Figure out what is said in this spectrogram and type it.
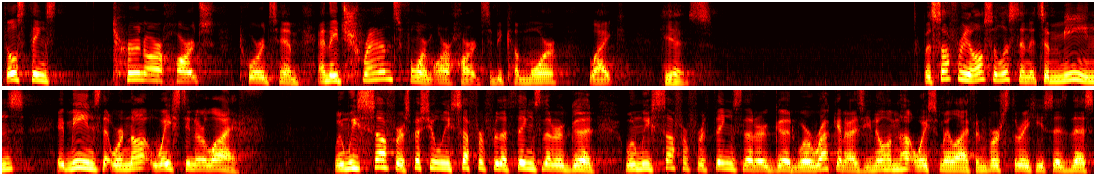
those things turn our hearts towards Him and they transform our hearts to become more like His. But suffering also, listen, it's a means, it means that we're not wasting our life. When we suffer, especially when we suffer for the things that are good, when we suffer for things that are good, we're recognizing, no, I'm not wasting my life. In verse 3, he says this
